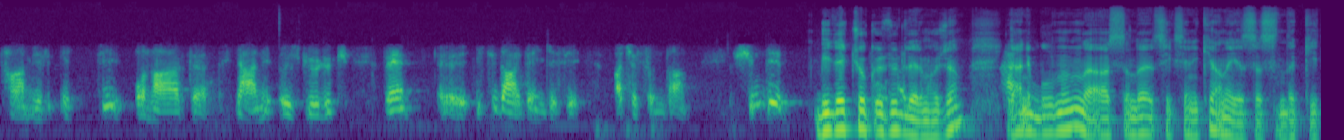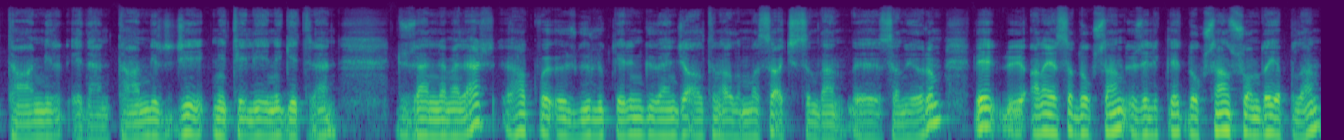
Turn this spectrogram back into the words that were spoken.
tamir etti, onardı. Yani özgürlük ve e, iktidar dengesi açısından. Şimdi bir de çok özür dilerim hocam. Yani bununla aslında 82 Anayasası'ndaki tamir eden, tamirci niteliğini getiren düzenlemeler e, hak ve özgürlüklerin güvence altına alınması açısından e, sanıyorum ve e, Anayasa 90 özellikle 90 sonda yapılan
